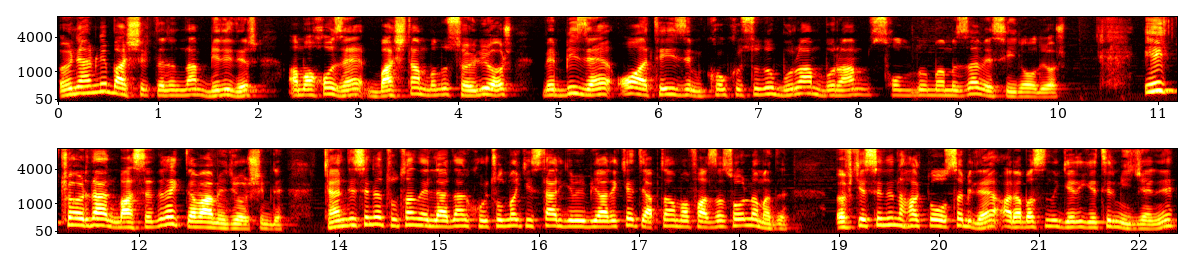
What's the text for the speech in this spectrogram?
önemli başlıklarından biridir. Ama Jose baştan bunu söylüyor ve bize o ateizm kokusunu buram buram solumamıza vesile oluyor. İlk körden bahsederek devam ediyor şimdi. Kendisini tutan ellerden kurtulmak ister gibi bir hareket yaptı ama fazla zorlamadı. Öfkesinin haklı olsa bile arabasını geri getirmeyeceğini,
